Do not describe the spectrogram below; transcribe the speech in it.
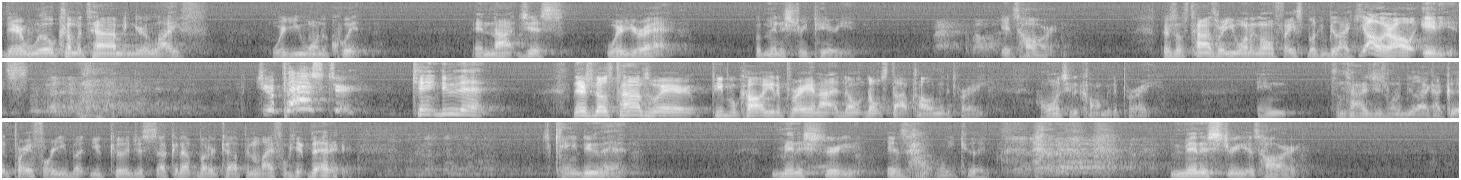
there will come a time in your life where you want to quit. And not just where you're at, but ministry, period. It's hard. There's those times where you want to go on Facebook and be like, y'all are all idiots. but you're a pastor. Can't do that. There's those times where people call you to pray, and I don't don't stop calling me to pray. I want you to call me to pray. And sometimes you just want to be like, I could pray for you, but you could just suck it up, buttercup, and life will get better. Can't do that. Ministry is. Well, you could. Ministry is hard.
